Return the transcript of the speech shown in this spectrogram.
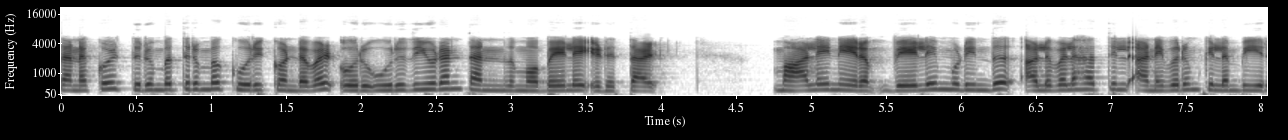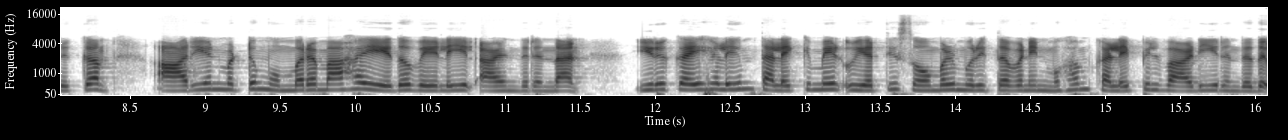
தனக்குள் திரும்ப திரும்ப கூறிக்கொண்டவள் ஒரு உறுதியுடன் தனது மொபைலை எடுத்தாள். மாலை நேரம். வேலை முடிந்து அலுவலகத்தில் அனைவரும் கிளம்பியிருக்க ஆரியன் மட்டும் மும்மரமாக ஏதோ வேலையில் ஆழ்ந்திருந்தான். இரு கைகளையும் தலைக்கு மேல் உயர்த்தி சோம்பல் முறித்தவனின் முகம் களைப்பில் வாடியிருந்தது.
